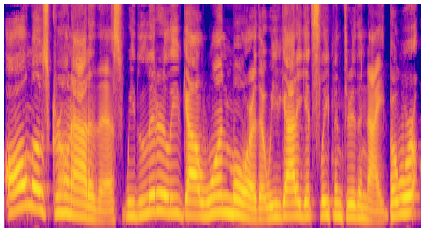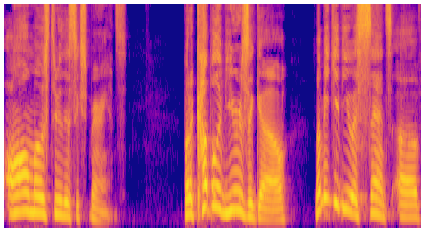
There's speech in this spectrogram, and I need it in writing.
almost grown out of this. We literally got one more that we've got to get sleeping through the night, but we're almost through this experience. But a couple of years ago, let me give you a sense of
